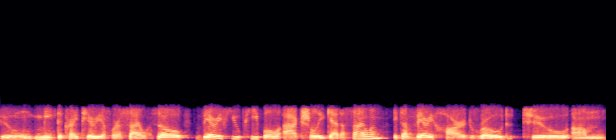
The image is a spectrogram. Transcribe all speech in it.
to meet the criteria for asylum. So very few people actually get asylum. It's a very hard road to um,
